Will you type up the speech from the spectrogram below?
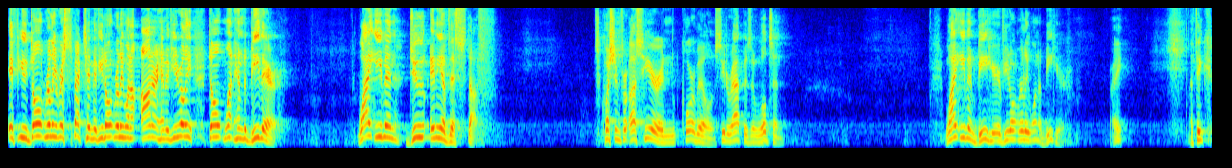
If you don't really respect him, if you don't really want to honor him, if you really don't want him to be there? Why even do any of this stuff? It's a question for us here in Coralville, and Cedar Rapids, and Wilton. Why even be here if you don't really want to be here? Right? I think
